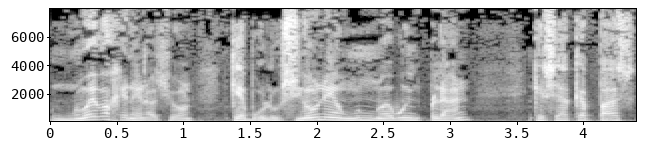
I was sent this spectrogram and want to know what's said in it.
nueva generación, que evolucione a un nuevo Implan, que sea capaz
